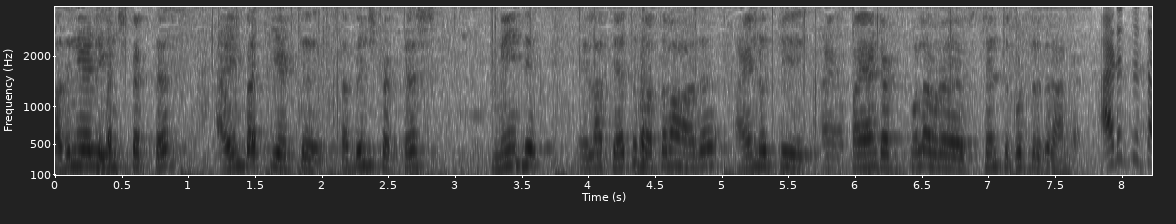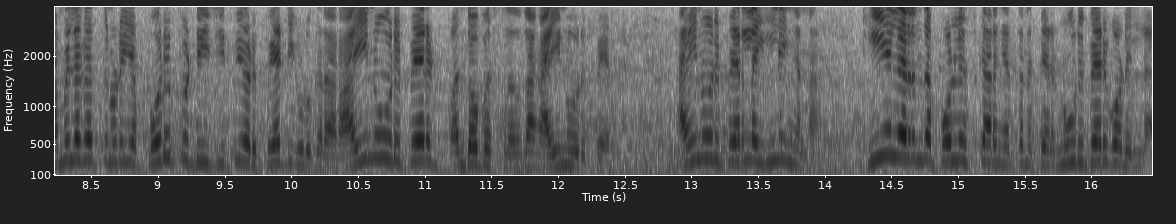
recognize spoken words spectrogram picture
பதினேழு இன்ஸ்பெக்டர்ஸ் ஐம்பத்தி எட்டு சப் இன்ஸ்பெக்டர்ஸ் மீண்டும் எல்லாம் சேர்த்து மொத்தமாக வந்து ஐநூற்றி ஃபைவ் ஹண்ட்ரட் போல ஒரு ஸ்ட்ரென்த் கொடுத்துருக்காங்க அடுத்து தமிழகத்தினுடைய பொறுப்பு டிஜிபி ஒரு பேட்டி கொடுக்குறாரு. ஐநூறு பேர் பந்தோபஸ்தில் இருந்தாங்க ஐநூறு பேர். ஐநூறு பேர்ல இல்லைங்கண்ணா. கீழே இருந்த போலீஸ்காரங்க எத்தனை பேர்? நூறு பேர் கூட இல்ல.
